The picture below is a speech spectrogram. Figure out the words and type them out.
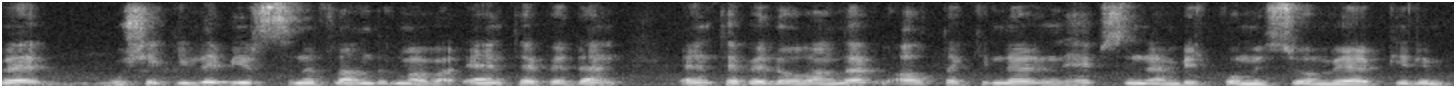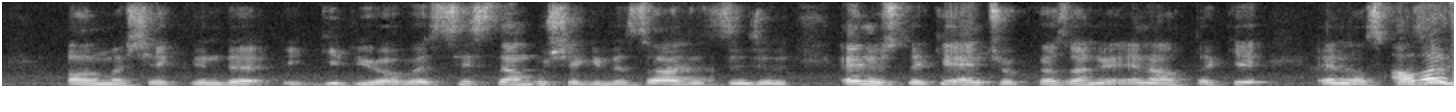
ve bu şekilde bir sınıflandırma var. En tepeden en tepede olanlar alttakilerin hepsinden bir komisyon veya prim alma şeklinde gidiyor ve sistem bu şekilde saadet Evet. zinciri en üstteki en çok kazanıyor, en alttaki en az Ama kazanıyor.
